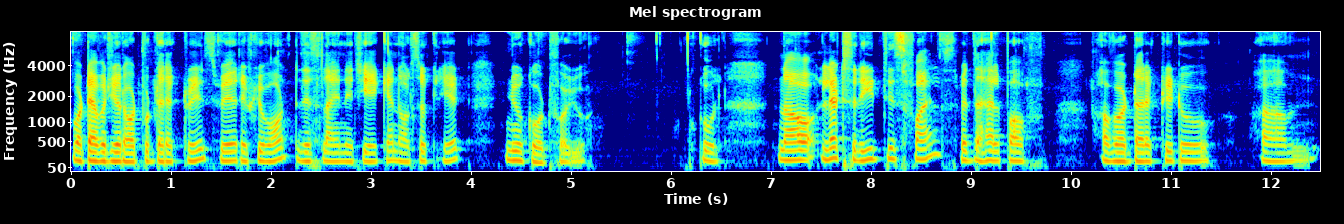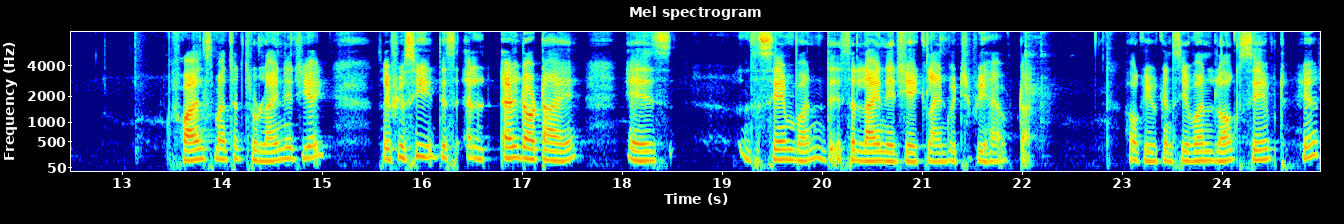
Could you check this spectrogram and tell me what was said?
whatever your output directory is where if you want this LionAGI can also create new code for you. Cool. Now let's read these files with the help of our directory to um, files method through LionAGI so if you see this L, L dot I is the same one. It's a LionAGI client which we have done. Okay, you can see one log saved here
